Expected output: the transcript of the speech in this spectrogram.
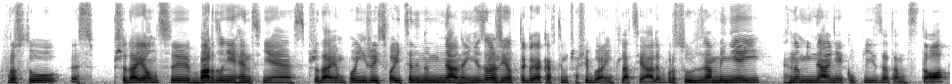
Po prostu sprzedający bardzo niechętnie sprzedają poniżej swojej ceny nominalnej, niezależnie od tego, jaka w tym czasie była inflacja, ale po prostu za mniej nominalnie kupili za tam 100,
